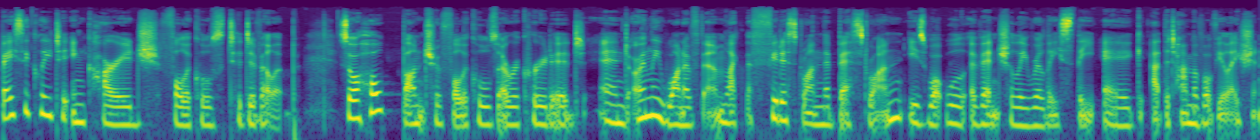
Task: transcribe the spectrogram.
basically to encourage follicles to develop. So, a whole bunch of follicles are recruited, and only one of them, like the fittest one, the best one, is what will eventually release the egg at the time of ovulation.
